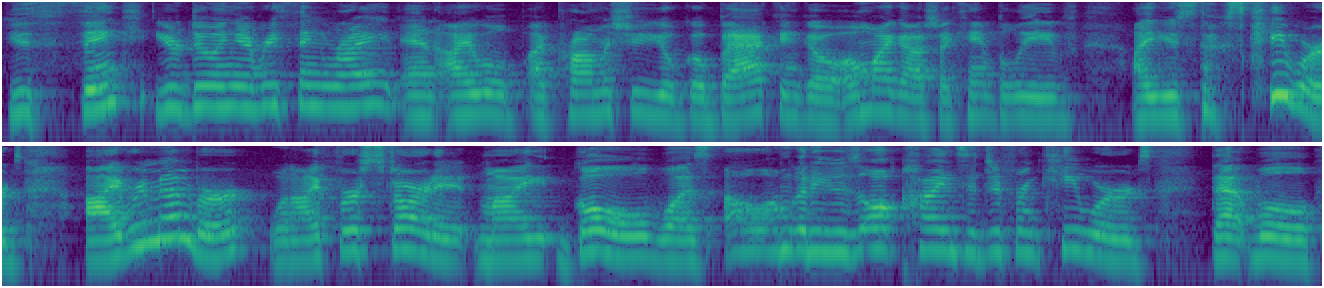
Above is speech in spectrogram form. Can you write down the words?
you think you're doing everything right. And I will, I promise you, you'll go back and go, oh my gosh, I can't believe I used those keywords. I remember when I first started, my goal was, oh, I'm going to use all kinds of different keywords that will,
